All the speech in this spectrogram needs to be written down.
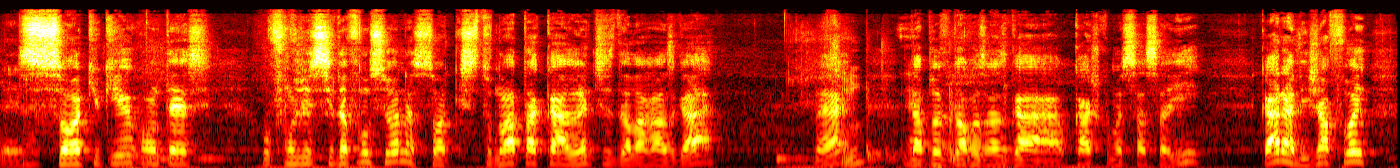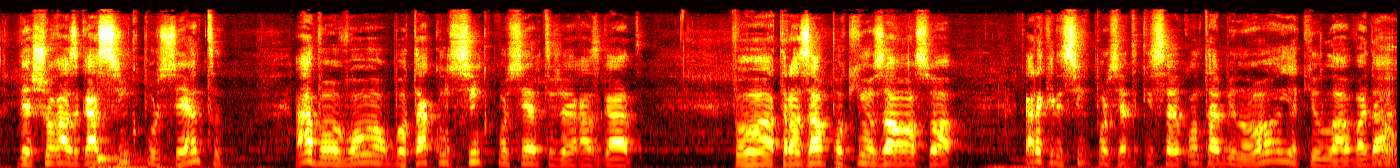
É. Só que o que, acontece? O fungicida funciona, só que se tu não atacar antes dela rasgar, né? Sim. Da planta do arroz rasgar, o cacho começar a sair, cara, ali já foi. Deixou rasgar 5%. Ah, vou, vou botar com 5% já rasgado. Vou atrasar um pouquinho, usar uma só. Cara, aquele 5% que saiu contaminou e aquilo lá vai dar.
